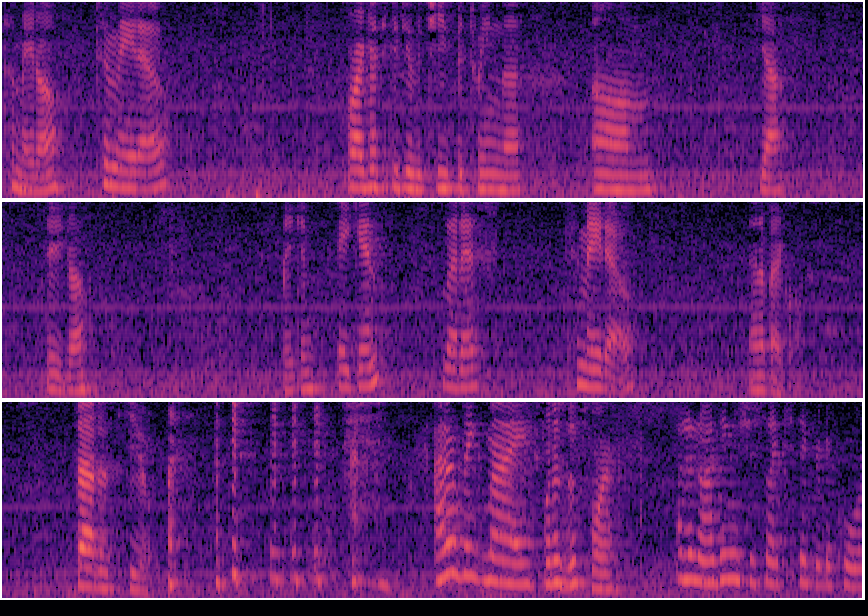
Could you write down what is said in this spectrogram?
tomato. tomato. Or I guess you could do the cheese between the, um, yeah. There you go. Bacon bacon, lettuce, tomato. and a bagel. That is cute. I don't think my. what is this for? I don't know. I think it's just like sticker decor.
